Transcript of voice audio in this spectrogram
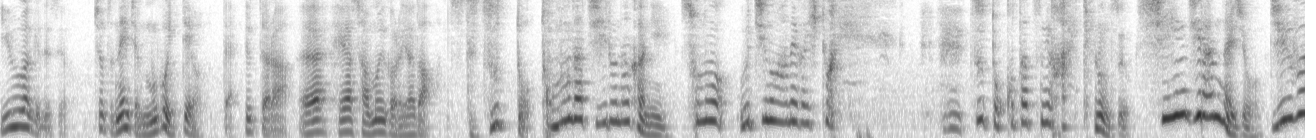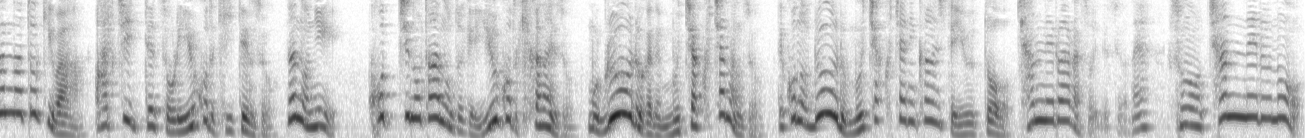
言うわけですよ。ちょっと姉ちゃん向こう行ってよって言ったら、え、部屋寒いから嫌だ。つってずっと友達いる中に、そのうちの姉が一人 ずっとこたつに入ってるんですよ。信じらんないでしょ。自分の時は、あっち行ってって俺言うこと聞いてるんですよ。なのに、こっちのターンの時は言うこと聞かないんですよ。もうルールがね、むちゃくちゃなんですよ。で、このルールむちゃくちゃに関して言うと、チャンネル争いですよね。そのチャンネルの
